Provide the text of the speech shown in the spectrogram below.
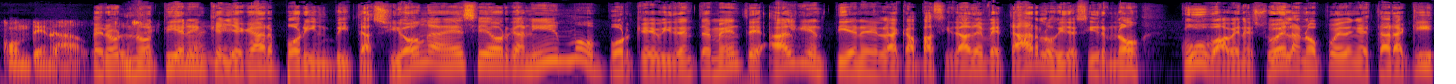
condenados. Pero Entonces, no tienen que llegar por invitación a ese organismo, porque evidentemente alguien tiene la capacidad de vetarlos y decir no. Cuba, Venezuela no pueden estar aquí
